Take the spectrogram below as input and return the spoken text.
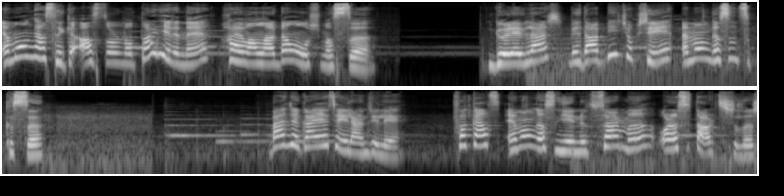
Among Us'taki astronotlar yerine hayvanlardan oluşması. Görevler ve daha birçok şeyi Among Us'ın tıpkısı. Bence gayet eğlenceli. Fakat Among Us'ın yerini tutar mı orası tartışılır.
